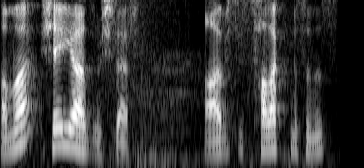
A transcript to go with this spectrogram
Ama şey yazmışlar. Abi siz salak mısınız?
